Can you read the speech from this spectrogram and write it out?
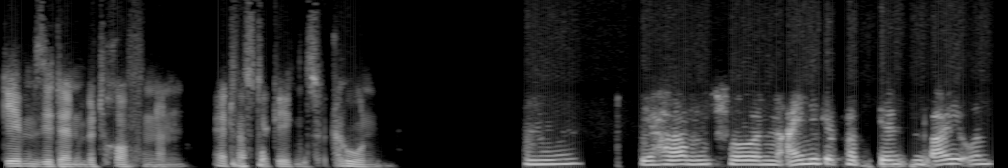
geben Sie denn Betroffenen, etwas dagegen zu tun? Mhm. Wir haben schon einige Patienten bei uns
